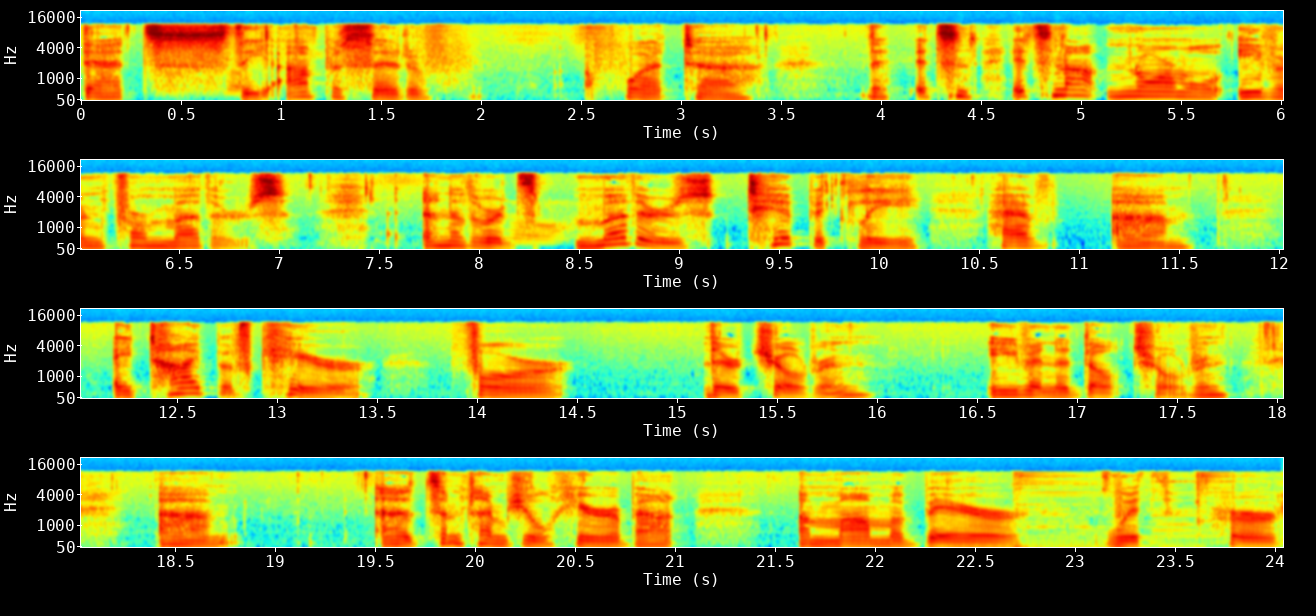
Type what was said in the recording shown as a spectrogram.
that's the opposite of what. Uh, it's it's not normal even for mothers. In other words, mothers typically have um, a type of care for their children, even adult children. Um, uh, sometimes you'll hear about a mama bear with her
